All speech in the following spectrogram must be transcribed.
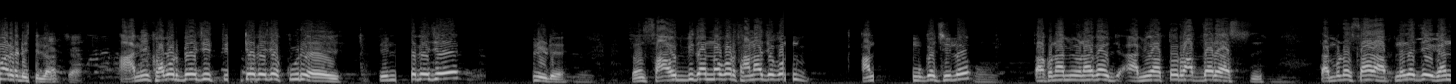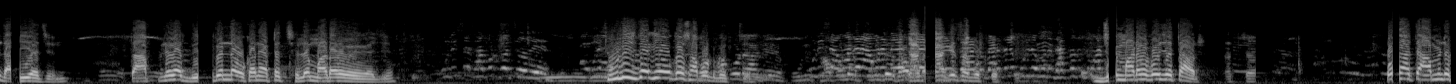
মার্কেটে ছিলাম। আচ্ছা। আমি খবর পেয়েছি তিনটে বেজে কুড়ে তিনটে বেজে মিনিটে তখন সাউথ বিধাননগর থানা যখন মুখে ছিল তখন আমি ওনাকে আমি অত রাবদারে আসছি। তারপরে স্যার আপনারা যে এখানে দাঁড়িয়ে আছেন তা আপনারা দেখবেন না ওখানে একটা ছেলে মার্ডার হয়ে গেছে। পুলিশ দেখে ওকে সাপোর্ট করছে। কাকে সাপোর্ট করছে? যে মার্ডার করেছে তার। আচ্ছা। ও আচ্ছা আমরা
